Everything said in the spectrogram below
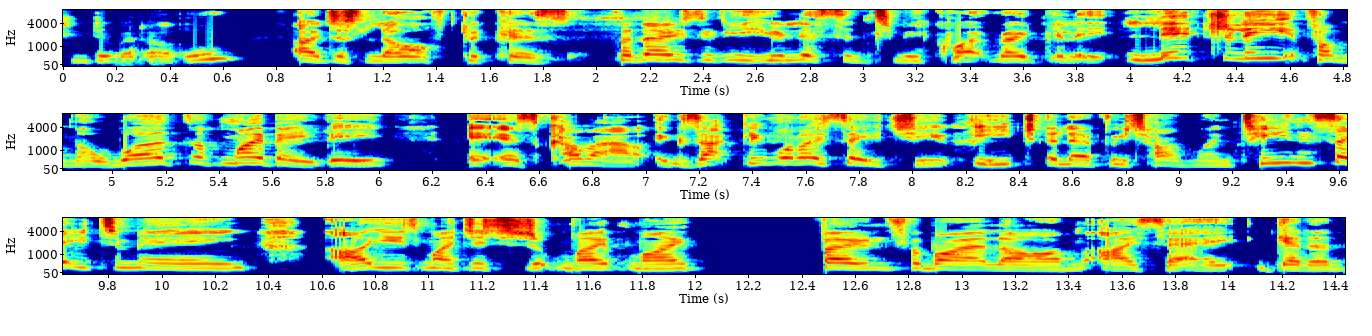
can do it all. I just laugh because for those of you who listen to me quite regularly, literally from the words of my baby, it has come out exactly what I say to you each and every time. When teens say to me, I use my digital my, my phone for my alarm, I say, get a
